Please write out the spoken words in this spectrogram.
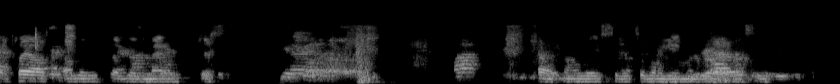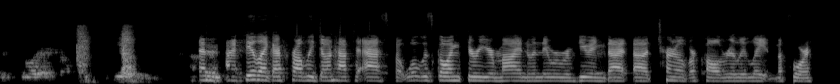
And playoffs, stuff doesn't matter. Just uh, try to find ways to, to win a game on the road. And I feel like I probably don't have to ask, but what was going through your mind when they were reviewing that uh, turnover call really late in the fourth?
